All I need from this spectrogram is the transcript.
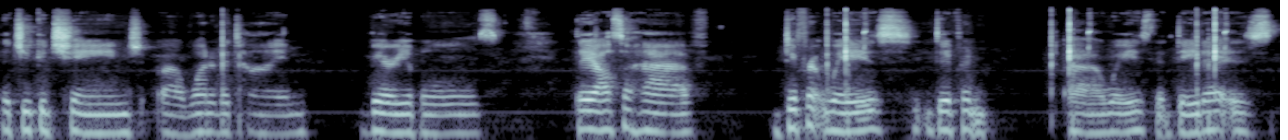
that you could change uh, one at a time, variables. They also have different ways, different uh, ways that data is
